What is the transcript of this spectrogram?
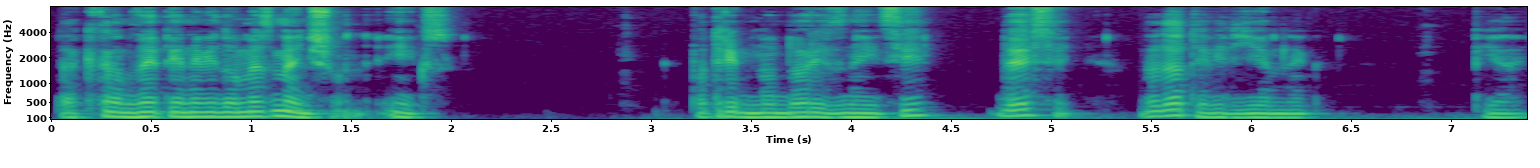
Так, як нам знайти невідоме зменшуване х. Потрібно до різниці 10 додати від'ємник 5.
